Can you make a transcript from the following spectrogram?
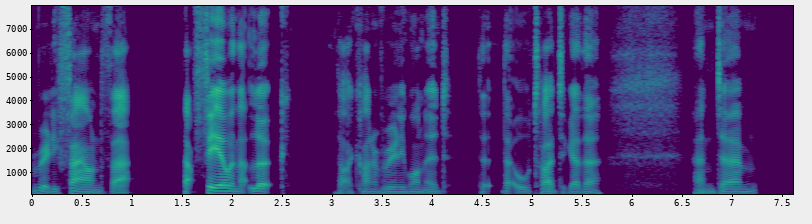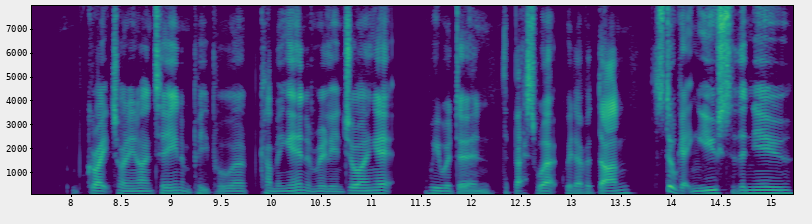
really found that that feel and that look that I kind of really wanted. That that all tied together, and um, great 2019, and people were coming in and really enjoying it. We were doing the best work we'd ever done. Still getting used to the new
